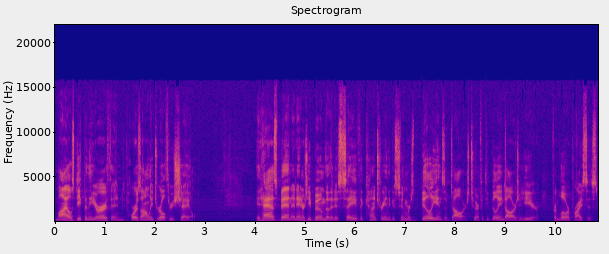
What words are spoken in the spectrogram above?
miles deep in the earth and horizontally drill through shale. It has been an energy boom, though, that has saved the country and the consumers billions of dollars, $250 billion a year from lower prices.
